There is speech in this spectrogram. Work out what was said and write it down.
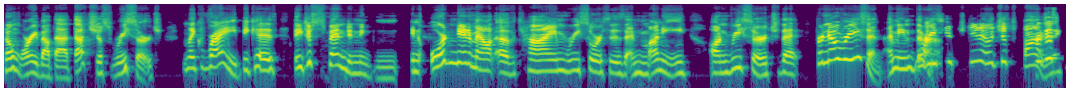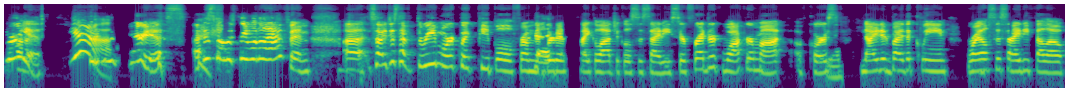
don't worry about that. That's just research. I'm like, right, because they just spend an inordinate amount of time, resources, and money on research that for no reason. I mean, the Yeah. research, you know, it's just fun. We're just curious. Yeah. Just curious. I- Just want to see what'll happen. Uh, so I just have three more quick people from the Okay. British Psychological Society. Sir Frederick Walker Mott, of course, Yeah. knighted by the Queen, Royal Society Fellow.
